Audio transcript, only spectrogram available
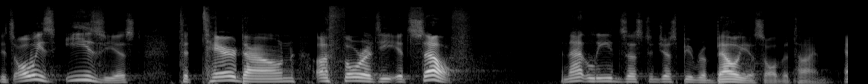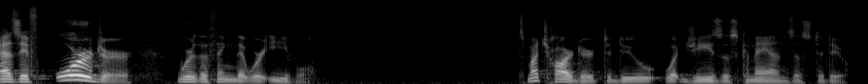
It's always easiest to tear down authority itself. And that leads us to just be rebellious all the time, as if order were the thing that were evil. It's much harder to do what Jesus commands us to do,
